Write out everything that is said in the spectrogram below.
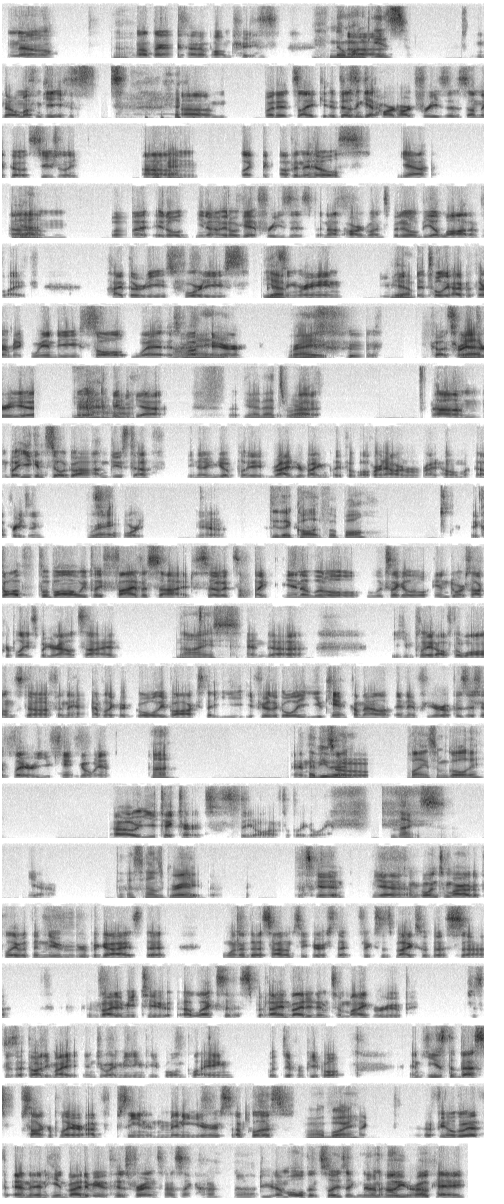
no, Oh. not that kind of palm trees. No uh, monkeys? No monkeys. um, but it's like it doesn't get hard, hard freezes on the coast usually. Um, Okay. Like, like up in the hills, yeah. Um, Yeah. but it'll you know it'll get freezes, but not hard ones. But it'll be a lot of like high 30s, 40s, Yep. pissing rain. You Yep. get totally hypothermic, windy, salt, wet as fuck Right. air, Right. cuts right Yeah. through you. Yeah. yeah. Yeah, that's Yeah. rough. Um, but you can still go out and do stuff. You know, you can go play, ride your bike and play football for an hour and ride home without freezing. Right. 40. You know, Do they call it football? they call it football. We play five aside, so it's like in a little, looks like a little indoor soccer place, but you're outside Nice. and uh, you can play it off the wall and stuff. And they have like a goalie box that you, if you're the goalie, you can't come out, and if you're a position player, you can't go in. Huh. And Have you been- Playing some goalie? Oh, you take turns, so you all have to play goalie. Nice. Yeah. That sounds great. That's good. Yeah, I'm going tomorrow to play with a new group of guys that one of the asylum seekers that fixes bikes with us uh, invited me to Alexis, but I invited him to my group just because I thought he might enjoy meeting people and playing with different people. And he's the best soccer player I've seen in many years up close Oh boy. The field with. And then he invited me with his friends, and I was like, I don't know, dude, I'm old and so He's like, No, no, you're okay.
